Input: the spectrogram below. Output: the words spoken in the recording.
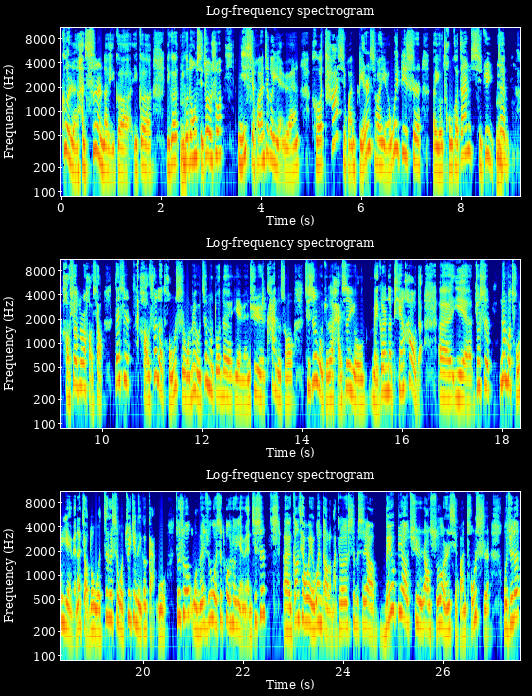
个人很私人的一个一个一个一个东西，就是说你喜欢这个演员和他喜欢别人喜欢演员未必是呃有重合，当然喜剧在好笑就是好笑，但是好笑的同时，我们有这么多的演员去看的时候，其实我觉得还是有每个人的偏好的，呃，也就是那么从演员的角度，我这个是我。最近的一个感悟，就是说，我们如果是脱口秀演员，其实，呃，刚才我也问到了嘛，就是是不是要没有必要去让所有人喜欢？同时，我觉得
